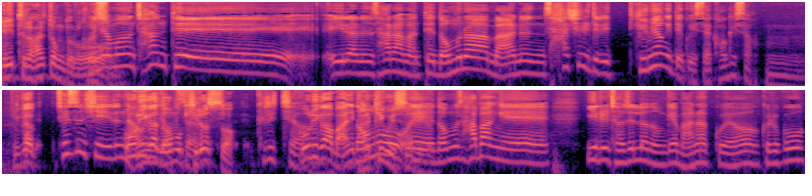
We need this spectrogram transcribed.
게이트를 할 정도로 왜냐면 차은택이라는 사람한테 너무나 많은 사실들이 규명이 되고 있어요. 거기서. 그러니까 최순실은 꼬리가 너무 없어요. 길었어. 그렇죠. 꼬리가 많이 너무, 밟히고 있어, 예. 너무 사방에 일을 저질러 놓은 게 많았고요. 그리고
